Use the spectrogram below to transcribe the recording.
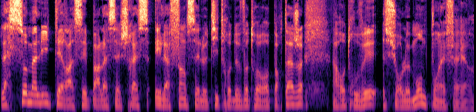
La Somalie terrassée par la sécheresse et la faim, c'est le titre de votre reportage à retrouver sur lemonde.fr.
